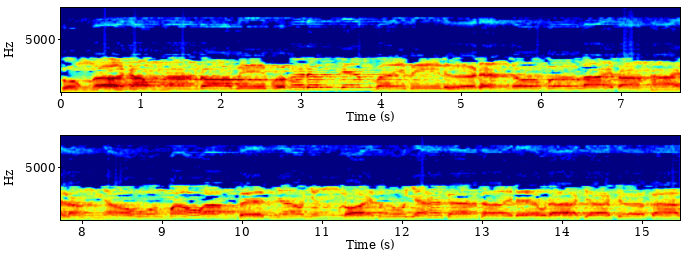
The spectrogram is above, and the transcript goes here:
cùng ở trong hang đó vì phước đứng kém vây bị lừa đen đô bơ lai tàn, hại lẫn nhau, uống máu ăn thịt nhau. Những loài thu giá can thời đều đà cha trước cả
